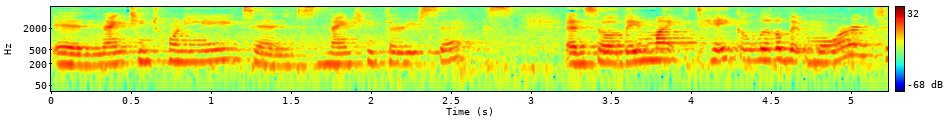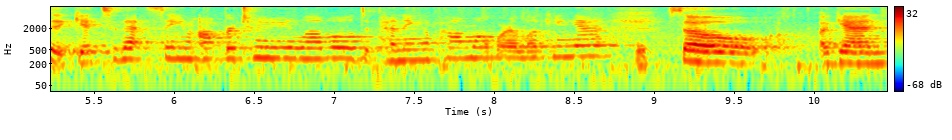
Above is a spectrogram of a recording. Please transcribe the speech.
in 1928 and 1936. And so they might take a little bit more to get to that same opportunity level depending upon what we're looking at. So again,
